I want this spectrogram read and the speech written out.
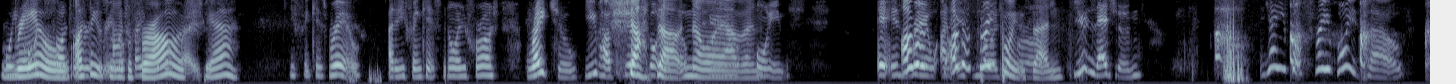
Well, you've got to real. I think it's it's Nigel fake or not, Farage. Yeah. You think it's real, and you think it's Nigel Farage. Rachel, you have just Shut got up. No, I haven't. Points. It is I got, real. I got three points Farage. then. You legend. yeah, you've got three points now.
